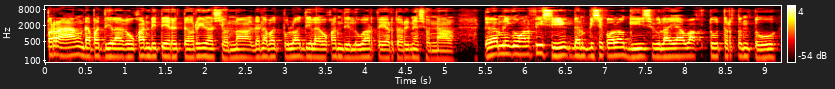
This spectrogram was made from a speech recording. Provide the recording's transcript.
Perang dapat dilakukan di teritori nasional dan dapat pula dilakukan di luar teritori nasional. Dalam lingkungan fisik dan psikologis wilayah waktu tertentu,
